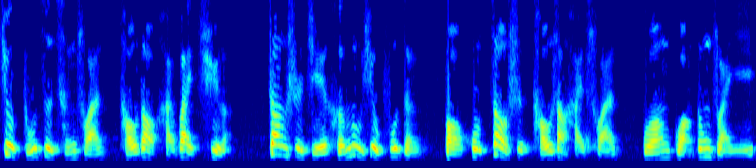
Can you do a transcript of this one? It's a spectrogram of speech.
就独自乘船逃到海外去了。张世杰和陆秀夫等保护赵氏逃上海船。往广东转移，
